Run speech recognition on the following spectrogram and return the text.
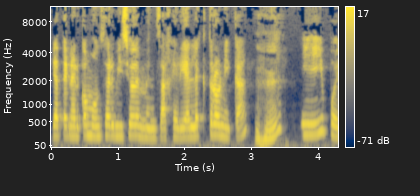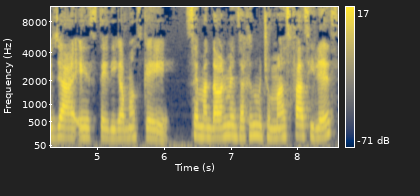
ya tener como un servicio de mensajería electrónica y pues ya, este, digamos que se mandaban mensajes mucho más fáciles,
